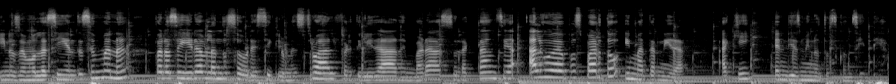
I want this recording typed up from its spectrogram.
Y nos vemos la siguiente semana para seguir hablando sobre ciclo menstrual, fertilidad, embarazo, lactancia, algo de posparto y maternidad, aquí en 10 minutos con Cintia.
